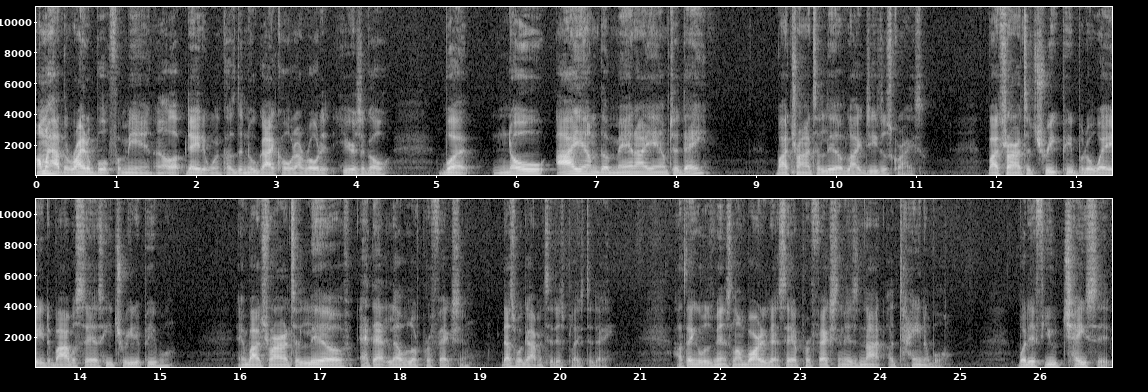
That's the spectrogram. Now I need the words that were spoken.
I'm gonna have to write a book for men, an updated one, because the new guy code I wrote it years ago. But no, I am the man I am today by trying to live like Jesus Christ, by trying to treat people the way the Bible says he treated people, and by trying to live at that level of perfection. That's what got me to this place today. I think it was Vince Lombardi that said perfection is not attainable, but if you chase it,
